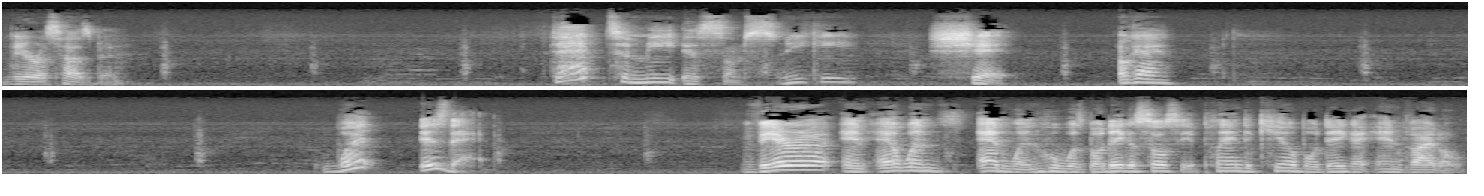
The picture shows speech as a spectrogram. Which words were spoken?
Vera's husband. That to me is some sneaky shit. Okay? What is that? Vera and Edwin, Edwin, who was Bodega's associate, planned to kill Bodega and Vital.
